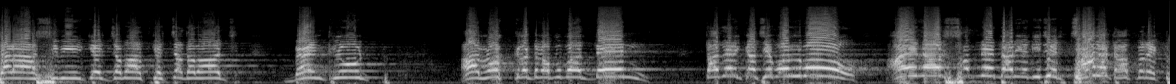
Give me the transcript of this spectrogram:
যারা শিবিরকে, জামাতকে চাঁদাবাজ ব্যাংক লুট আর রক্ষাটের অপবাদ দেন, তাদের কাছে বলব, আয়নার সামনে দাঁড়িয়ে নিজের ছাড়াটা আপনারা একটু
